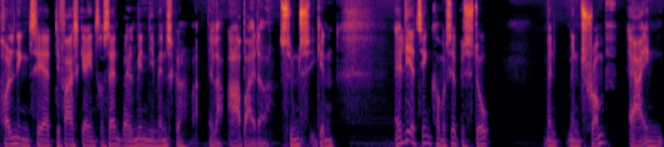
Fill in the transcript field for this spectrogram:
holdningen til, at det faktisk er interessant, hvad almindelige mennesker, eller arbejdere, synes igen. Alle de her ting kommer til at bestå, men, men Trump er en,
